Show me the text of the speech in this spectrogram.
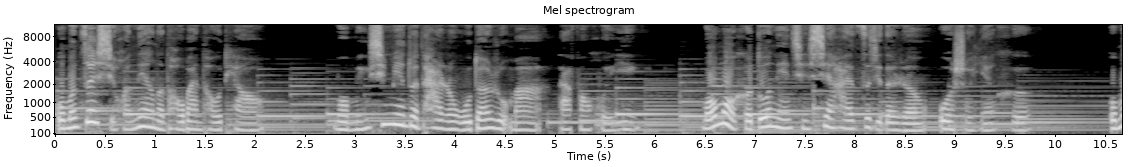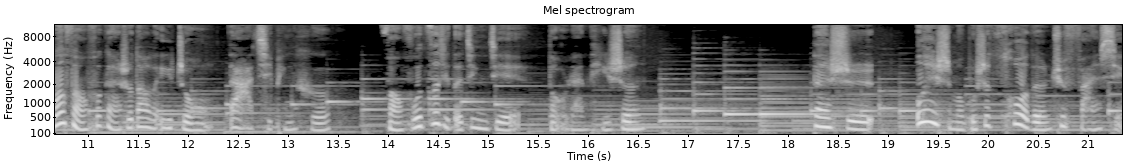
我们最喜欢那样的头版头条：某明星面对他人无端辱骂，大方回应；某某和多年前陷害自己的人握手言和。我们仿佛感受到了一种大气平和，仿佛自己的境界陡然提升。但是。为什么不是错的人去反省，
